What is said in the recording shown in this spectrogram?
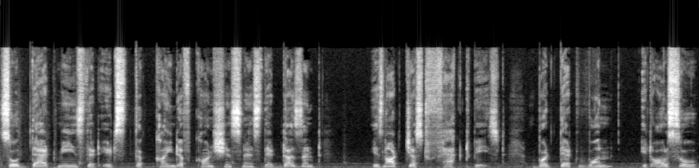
So that means that it's the kind of consciousness that doesn't, is not just fact based, but that one, it also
